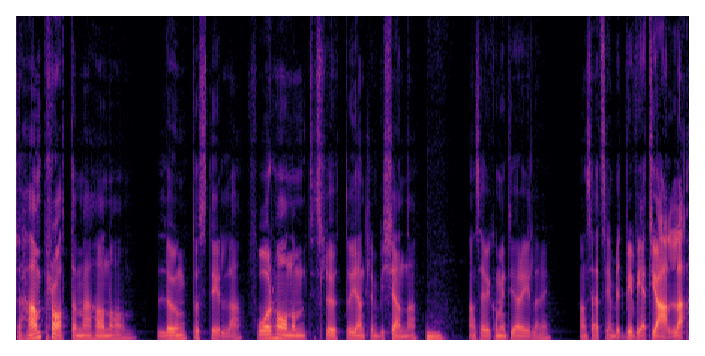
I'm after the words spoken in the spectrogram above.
Så han pratar med honom lugnt och stilla. Får honom till slut att egentligen bekänna. Mm. Han säger vi kommer inte göra illa dig. Han sätter sig i en bil. Vi vet ju alla.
